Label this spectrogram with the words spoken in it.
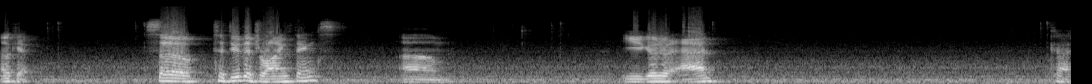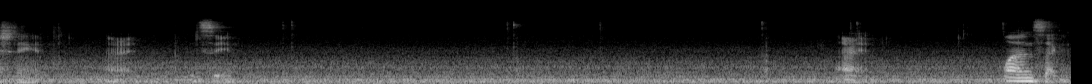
Okay. So to do the drawing things, um, you go to add. Gosh dang it. Alright, let's see. Alright. One second.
